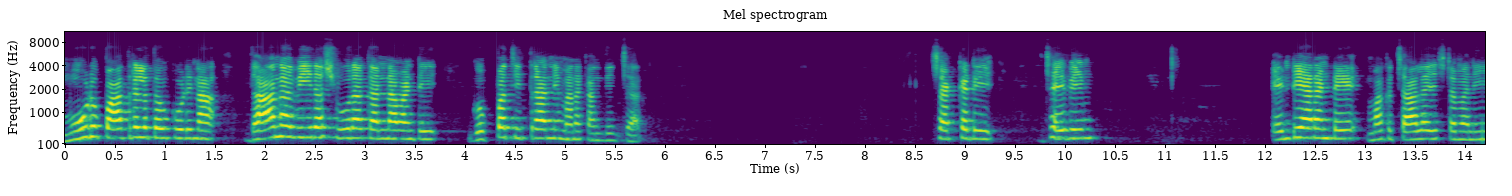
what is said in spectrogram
మూడు పాత్రలతో కూడిన దానవీర శూర కన్న వంటి గొప్ప చిత్రాన్ని మనకు అందించారు. చక్కటి జై భీమ్. ఎన్టీఆర్ అంటే మాకు చాలా ఇష్టమని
